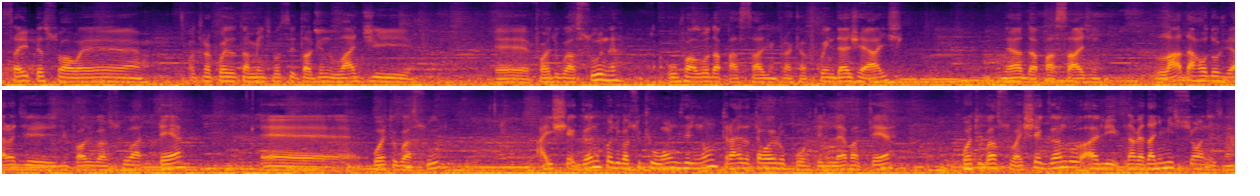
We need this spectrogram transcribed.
Isso aí pessoal, é outra coisa também que você está vindo lá de é, do Iguaçu, né? O valor da passagem para cá ficou em 10 reais, né? Da passagem lá da rodoviária de, de Foz do Iguaçu até é, Porto Iguaçu. Aí chegando em Porto Iguaçu, que o ônibus ele não traz até o aeroporto, ele leva até Porto Iguaçu. Aí chegando ali, na verdade, Missões, né?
